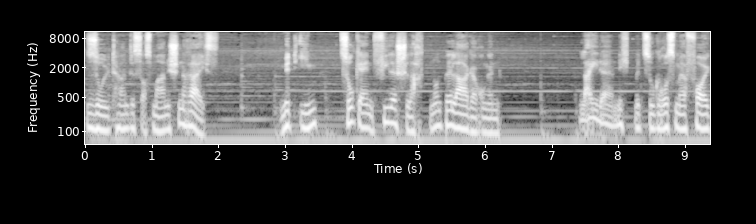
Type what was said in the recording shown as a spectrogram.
Sultan des Osmanischen Reichs. Mit ihm zog er in viele Schlachten und Belagerungen. Leider nicht mit so großem Erfolg,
